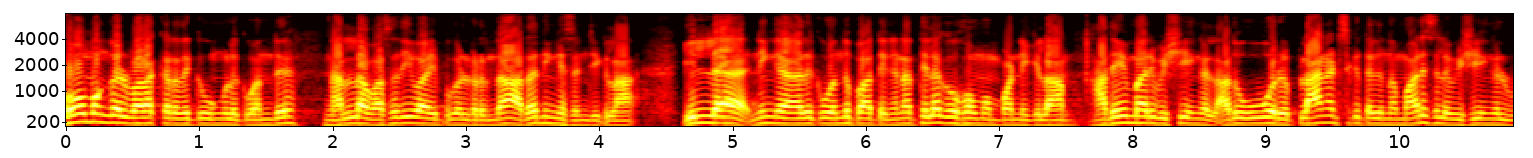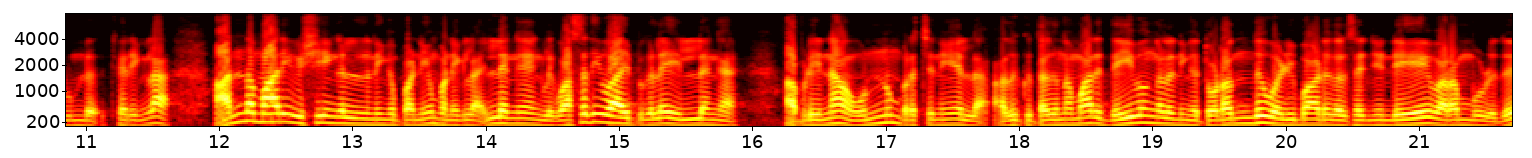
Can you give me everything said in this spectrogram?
ஹோமங்கள் வளர்க்குறதுக்கு உங்களுக்கு வந்து நல்ல வசதி வாய்ப்புகள் இருந்தால் அதை நீங்கள் செஞ்சுக்கலாம். இல்லை நீங்கள் அதுக்கு வந்து பார்த்தீங்கன்னா திலக ஹோமம் பண்ணிக்கலாம். அதே மாதிரி விஷயங்கள் அது ஒவ்வொரு பிளானட்ஸுக்கு தகுந்த மாதிரி சில விஷயங்கள் உண்டு. சரிங்களா? அந்த மாதிரி விஷயங்கள் நீங்கள் பண்ணியும் பண்ணிக்கலாம். இல்லைங்க எங்களுக்கு வசதி வாய்ப்புகளே இல்லைங்க. அப்படின்னா ஒன்றும் பிரச்சனையே இல்லை. அதுக்கு தகுந்த மாதிரி தெய்வங்களை நீங்கள் தொடர்ந்து வழிபாடுகள் செஞ்சுட்டே வரும்பொழுது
